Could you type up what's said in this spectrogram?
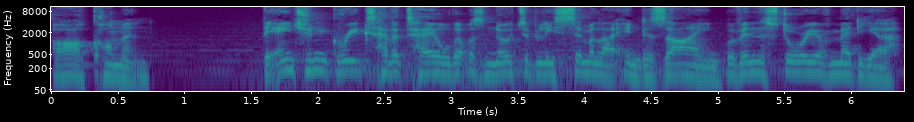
are common. The ancient Greeks had a tale that was notably similar in design within the story of Medea,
